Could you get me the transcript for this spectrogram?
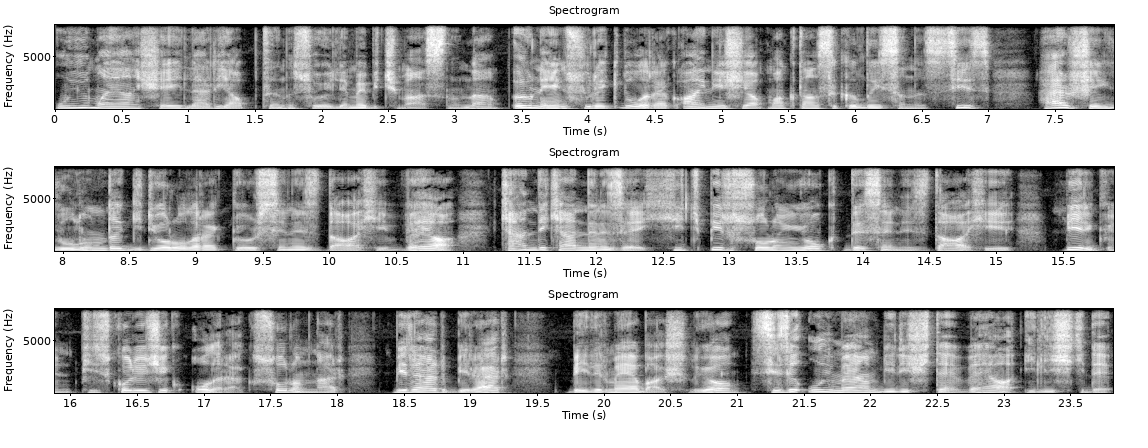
uyumayan şeyler yaptığını söyleme biçimi aslında. Örneğin sürekli olarak aynı işi yapmaktan sıkıldıysanız siz her şey yolunda gidiyor olarak görseniz dahi veya kendi kendinize hiçbir sorun yok deseniz dahi bir gün psikolojik olarak sorunlar birer birer belirmeye başlıyor. Size uymayan bir işte veya ilişkide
